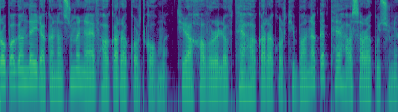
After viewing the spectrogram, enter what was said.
ռոպագանդա իրականացնում է նաև հակառակորդ կողմը, թիրախավորելով թե հակառակորդի բանակը, թե հասարակությունը։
